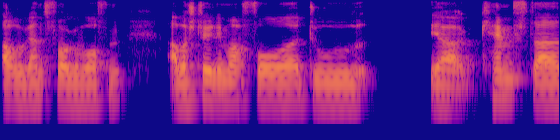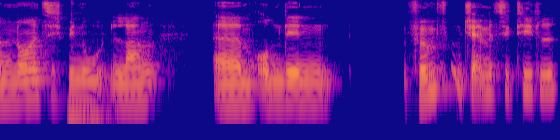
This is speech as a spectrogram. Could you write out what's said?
Arroganz vorgeworfen, aber stell dir mal vor, du ja, kämpfst da 90 Minuten lang ähm, um den fünften Champions League-Titel,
